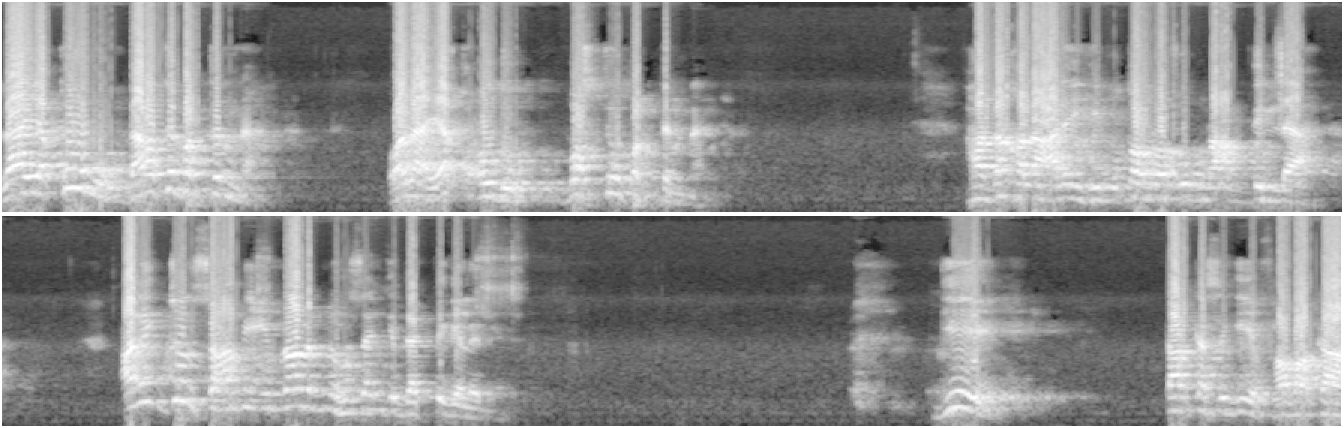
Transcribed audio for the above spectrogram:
লা ইয়াকুমু, দাঁড়াতে পারতেন না। বসতেও পারতেন না। ফাদাখালা আলাইহি মুতাররাফ ইবনে আব্দুল্লাহ। আরেকজন সাহাবী ইমরান ইবনে হুসাইনকে দেখতে গেলেন। গিয়ে তার কাছে গিয়ে, ফাবাকা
